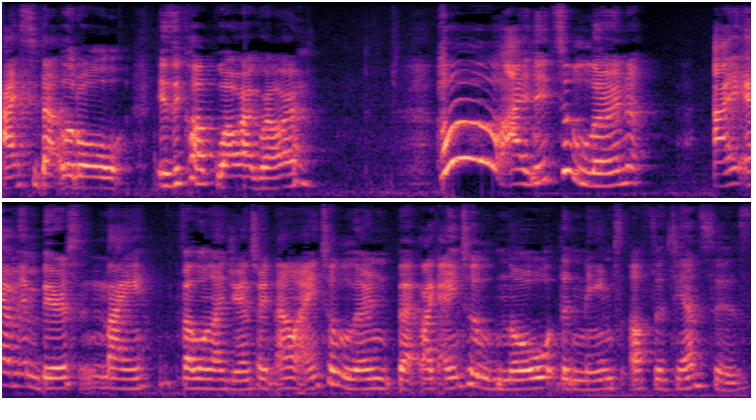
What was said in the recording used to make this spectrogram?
I see that little, is it called Gwara Gwara? Oh, I need to learn I am embarrassing my fellow Nigerians right now. I need to learn that, like, I need to know the names of the dances.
